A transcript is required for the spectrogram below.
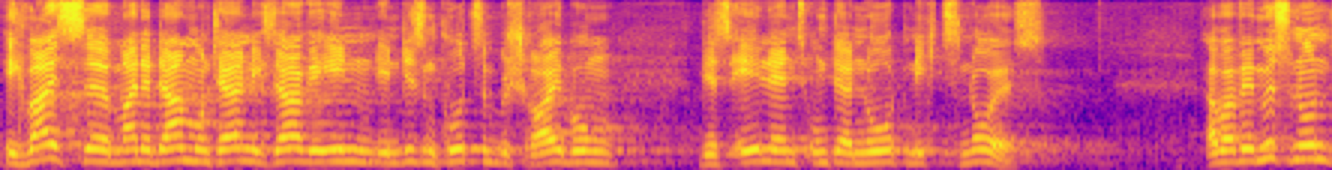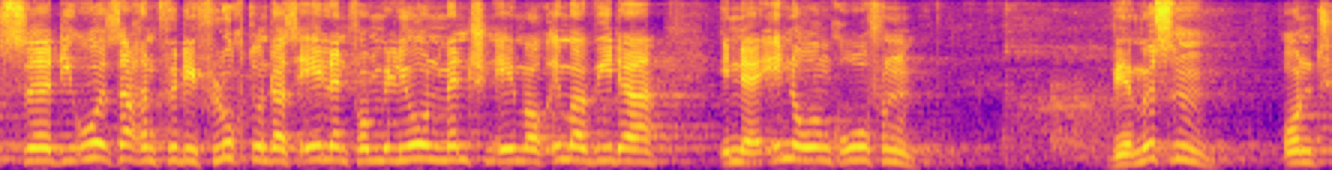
Ich weiß, äh, meine Damen und Herren, ich sage Ihnen in diesen kurzen Beschreibungen des Elends und der Not nichts Neues. Aber wir müssen uns äh, die Ursachen für die Flucht und das Elend von Millionen Menschen eben auch immer wieder in Erinnerung rufen. Wir müssen und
